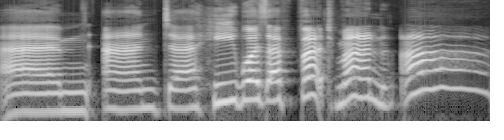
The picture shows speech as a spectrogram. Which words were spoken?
um, and uh, he was a footman. Ah!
